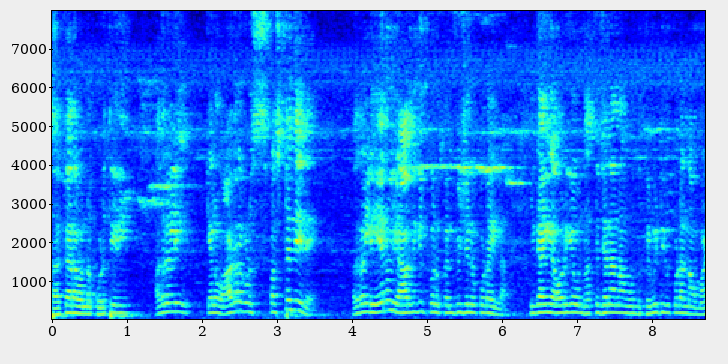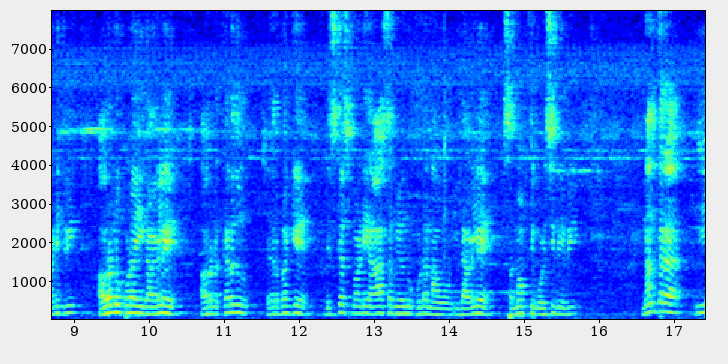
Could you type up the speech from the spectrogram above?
ಸಹಕಾರವನ್ನು ಕೊಡ್ತೀರಿ. ಅದರಲ್ಲಿ ಕೆಲವು ಆರ್ಡರ್ಗಳು ಸ್ಪಷ್ಟತೆ ಇದೆ. ಅದರಲ್ಲಿ ಏನು ಯಾರಿಗೂ ಕನ್ಫ್ಯೂಷನ್ ಕೂಡ ಇಲ್ಲ. ಹೀಗಾಗಿ ಅವರಿಗೆ ಒಂದು ಹತ್ತು ಜನ ನಾವು ಒಂದು ಕಮಿಟಿನೂ ಕೂಡ ನಾವು ಮಾಡಿದ್ವಿ. ಅವರನ್ನು ಕೂಡ ಈಗಾಗಲೇ ಅವರನ್ನು ಕರೆದು ಇದರ ಬಗ್ಗೆ ಡಿಸ್ಕಸ್ ಮಾಡಿ ಆ ಸಭೆಯನ್ನು ಕೂಡ ನಾವು ಈಗಾಗಲೇ ಸಮಾಪ್ತಿಗೊಳಿಸಿದ್ದೀವಿ. ನಂತರ ಈ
